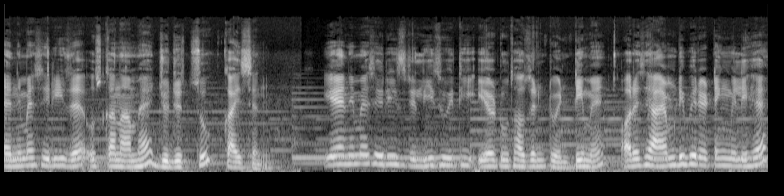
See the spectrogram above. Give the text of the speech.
एनिमे सीरीज़ है, उसका नाम है जुजित्सु काइसन ये एनिमे सीरीज़ रिलीज़ हुई थी ईयर 2020 में और इसे आई रेटिंग मिली है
